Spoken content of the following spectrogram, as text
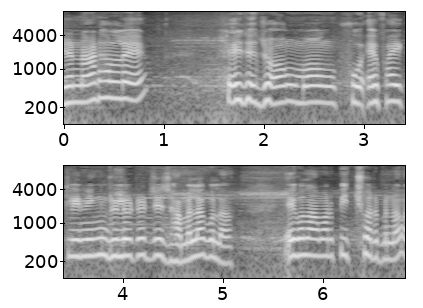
এটা না ঢাললে এই যে জং, মং এফআই ক্লিনিং রিলেটেড যে ঝামেলাগুলো, এগুলো আমার পিচ্ছু আসবে না।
